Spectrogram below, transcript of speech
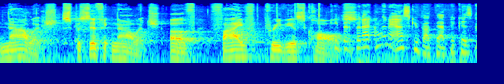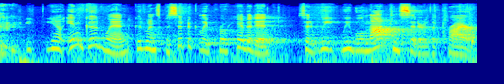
knowledge, specific knowledge of five previous Okay, calls. But, but I, I'm gonna ask you about that, because, you know, in Goodwin, Goodwin specifically prohibited, said, we, we will not consider the prior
